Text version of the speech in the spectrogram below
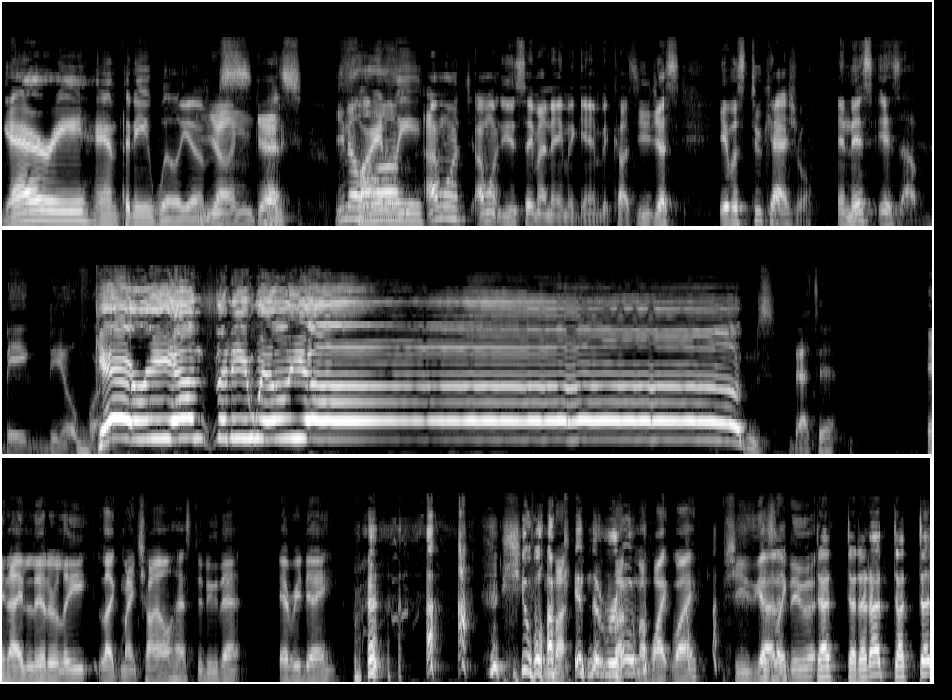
Gary Anthony Williams. Young Gary. You know, finally. Um, I want I want you to say my name again because you just it was too casual, and this is a big deal for Gary Anthony Williams. That's it. And I literally like my child has to do that every day. you walk My, in the room. My, white wife, she's got to like, do it, da, da, da, da, da,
